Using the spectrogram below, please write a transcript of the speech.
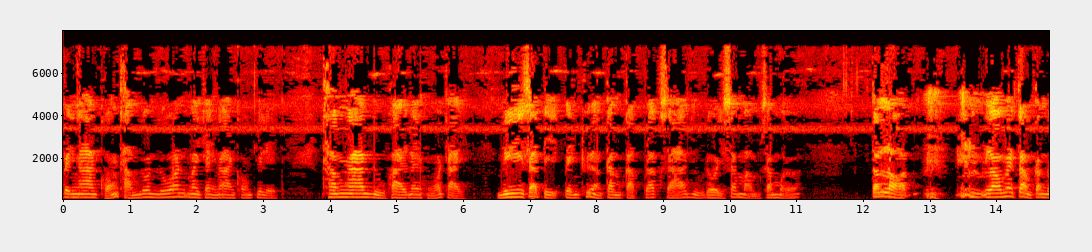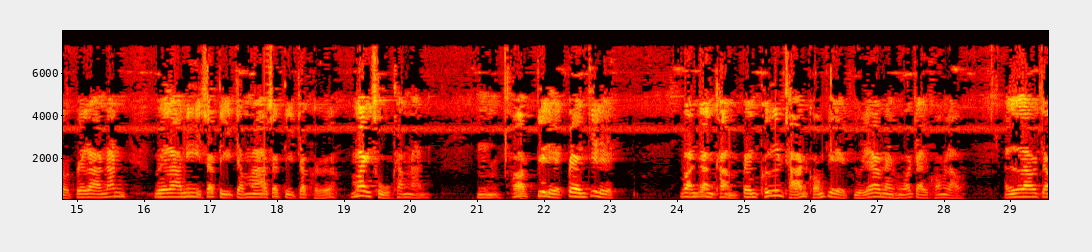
เป็นงานของธรรมล้วนๆ ไม่ใช่งานของกิเลสทำงานอยู่ภายในหัวใจ มีสติเป็นเครื่องกำกับรักษาอยู่โดยสม่ำเสมอ ตลอดเราไม่ต้องกำหนดเวลานั้น เวลานี้สติจะมาสติจะเผลอไม่ถูกทั้งนั้นเพราะกิเลสเป็นกิเลสวันยั่งค่ำเป็นพื้นฐานของกิเลสอยู่แล้วในหัวใจของเรา เราจะ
